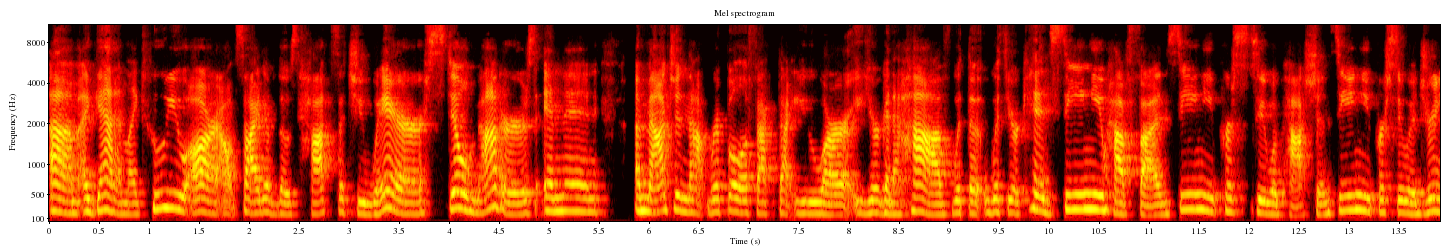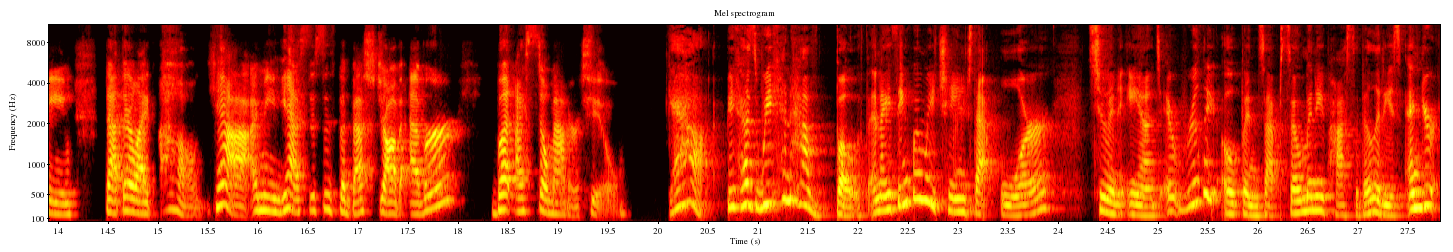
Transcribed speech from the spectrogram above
um again, like who you are outside of those hats that you wear still matters and then imagine that ripple effect that you are you're going to have with the with your kids seeing you have fun seeing you pursue a passion seeing you pursue a dream that they're like oh yeah i mean yes this is the best job ever but I still matter too. Yeah, because we can have both. And I think when we change that or to an and, it really opens up so many possibilities. And you're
